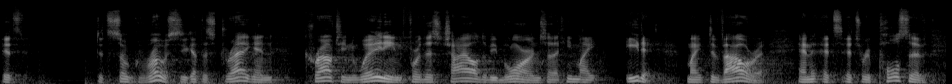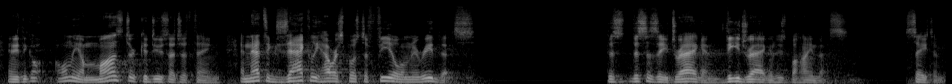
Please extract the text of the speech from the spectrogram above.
it's it's so gross. You got this dragon crouching, waiting for this child to be born so that he might eat it, might devour it. And it's, it's repulsive. And you think, oh, only a monster could do such a thing. And that's exactly how we're supposed to feel when we read this. This, this is a dragon, the dragon who's behind this Satan.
